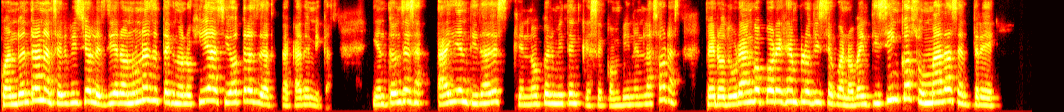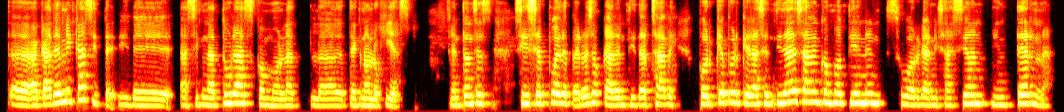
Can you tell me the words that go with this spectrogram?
Cuando entran al servicio les dieron unas de tecnologías y otras de académicas. Y entonces hay entidades que no permiten que se combinen las horas. Pero Durango, por ejemplo, dice, bueno, 25 sumadas entre eh, académicas y, de asignaturas como las tecnologías. Entonces, sí se puede, pero eso cada entidad sabe. ¿Por qué? Porque las entidades saben cómo tienen su organización interna.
